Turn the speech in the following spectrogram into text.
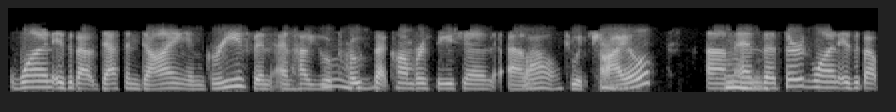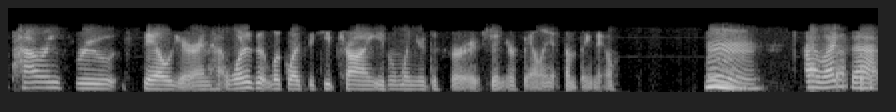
One is about death and dying and grief and, and how you Mm. approach that conversation um, Wow. to a child. Um, Mm. And the third one is about powering through failure and how, what does it look like to keep trying even when you're discouraged and you're failing at something new. Hmm. i like That's that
